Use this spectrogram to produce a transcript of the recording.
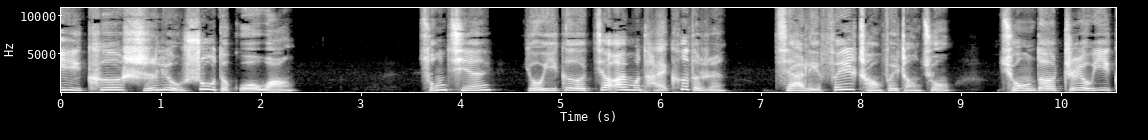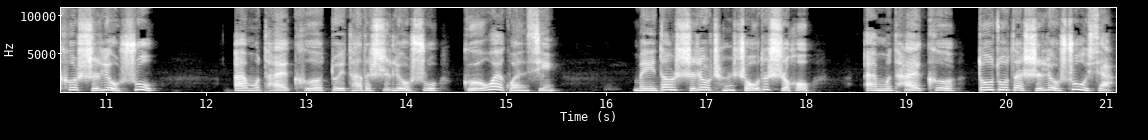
一棵石榴树的国王。从前有一个叫艾木台克的人，家里非常非常穷，穷的只有一棵石榴树。艾木台克对他的石榴树格外关心。每当石榴成熟的时候，艾木台克都坐在石榴树下，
